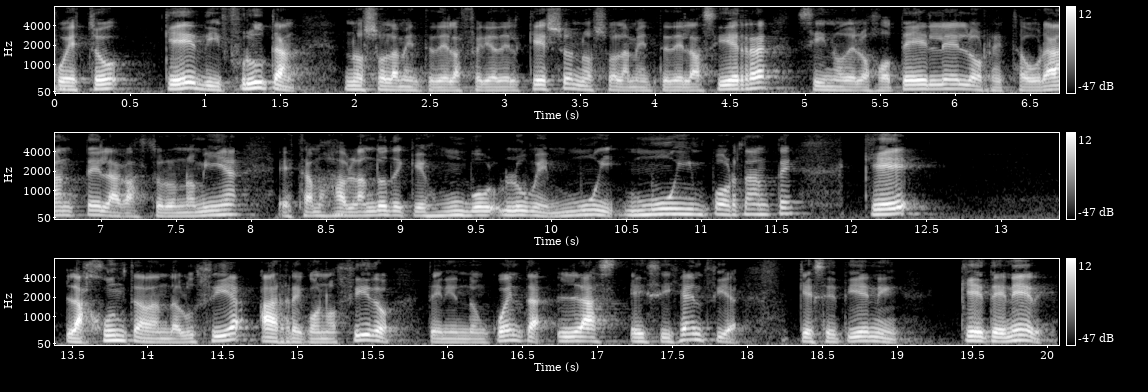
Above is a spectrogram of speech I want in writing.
puesto que disfrutan no solamente de la Feria del Queso, no solamente de la Sierra, sino de los hoteles, los restaurantes, la gastronomía. Estamos hablando de que es un volumen muy, muy importante que la Junta de Andalucía ha reconocido, teniendo en cuenta las exigencias que se tienen que tener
